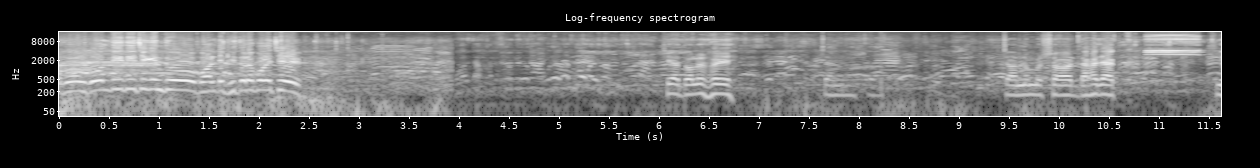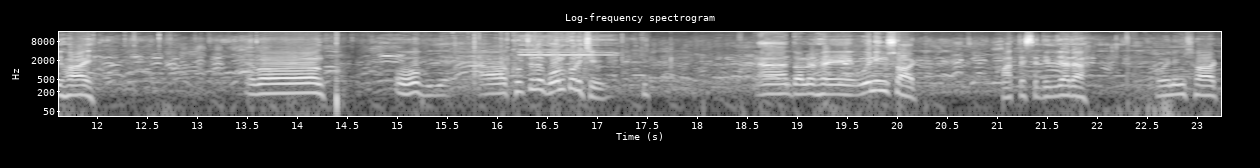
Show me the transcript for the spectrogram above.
এবং গোল দিয়ে দিয়েছে কিন্তু বলটি ভিতরে পড়েছে। ঠিক দলের হয়ে চার নম্বর শট। দেখা যাক কি হয়। এবং ও খুব সুন্দর গোল করেছে। দলের হয়ে উইনিং শট মারতেছে দিগ্বিজয়দা উইনিং শট।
